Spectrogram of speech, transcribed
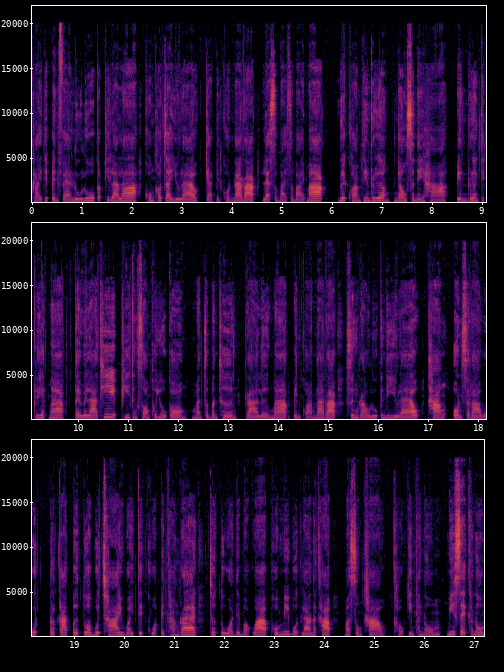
ใครที่เป็นแฟนลูลูกับพี่ลาล่า คงเข้าใจอยู่แล้ว แกเป็นคนน่ารักและสบายๆมาก ด้วยความที่เรื่องเงาเสน่หาเป็นเรื่องที่เครียดมาก แต่เวลาที่พี่ทั้งสองเขาอยู่กอง มันจะบันเทิง ราเริงมาก เป็นความน่ารัก ซึ่งเรารู้กันดีอยู่แล้ว ทั้งอนสราวุธ ประกาศเปิดตัวบุตรชายวัยเจ็ดขวบเป็นครั้งแรก เจ้าตัวได้บอกว่าผมมีบุตรแล้วนะครับ มาส่งข่าว เขากินขนม มีเศษขนม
